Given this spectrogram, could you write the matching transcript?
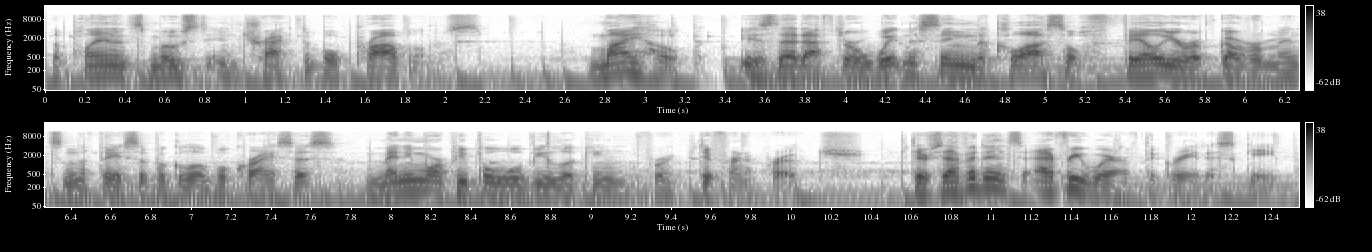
the planet's most intractable problems. My hope is that after witnessing the colossal failure of governments in the face of a global crisis, many more people will be looking for a different approach. There's evidence everywhere of the Great Escape.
